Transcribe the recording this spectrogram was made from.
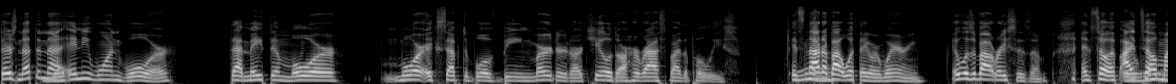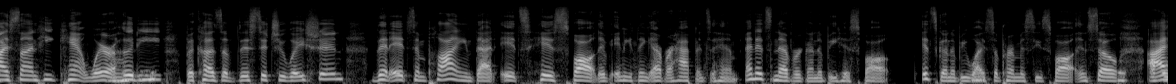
there's nothing that yep. anyone wore that made them more more acceptable of being murdered or killed or harassed by the police. It's yeah. not about what they were wearing. It was about racism. And so if I tell my son he can't wear a hoodie mm-hmm. because of this situation, then it's implying that it's his fault if anything ever happened to him. And it's never going to be his fault. It's going to be white mm-hmm. supremacy's fault. And so it's I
